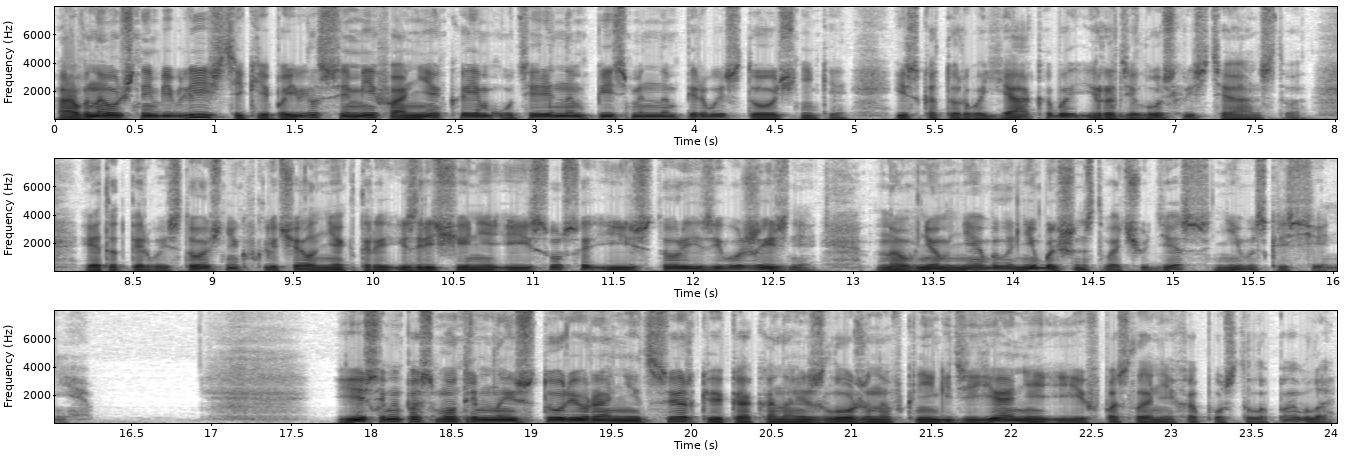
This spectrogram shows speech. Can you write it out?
А в научной библистике появился миф о некоем утерянном письменном первоисточнике, из которого якобы и родилось христианство. Этот первоисточник включал некоторые изречения Иисуса и истории из его жизни, но в нем не было ни большинства чудес, ни воскресения. Если мы посмотрим на историю ранней церкви, как она изложена в книге Деяний и в посланиях апостола Павла,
